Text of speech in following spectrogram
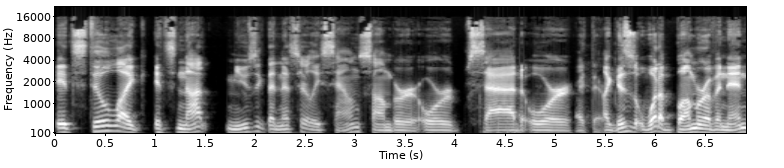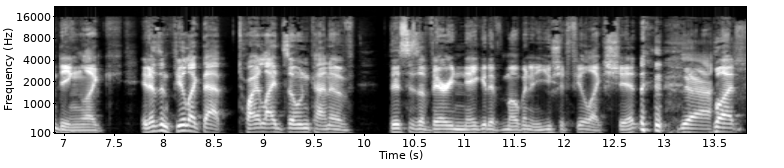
it's still like it's not music that necessarily sounds somber or sad or right there. like this is what a bummer of an ending. Like it doesn't feel like that Twilight Zone kind of this is a very negative moment and you should feel like shit. Yeah. but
